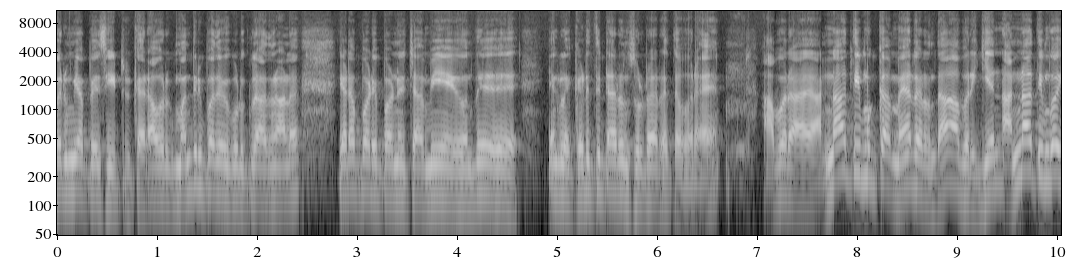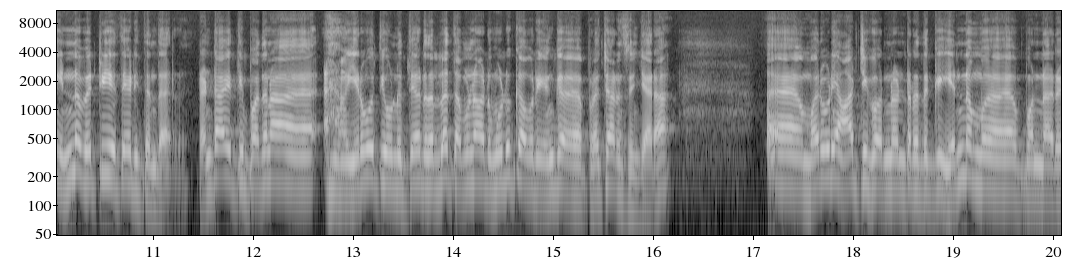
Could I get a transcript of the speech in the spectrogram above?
பெருமையாக பேசிக்கிட்டு இருக்காரு. அவருக்கு மந்திரி பதவி கொடுக்கல அதனால எடப்பாடி பழனிசாமி வந்து எங்களை கெடுத்துட்டாருன்னு சொல்கிறாரே தவிர அவர் அதிமுக மேலே இருந்தால் அவர் என் அதிமுக இன்னும் வெற்றியை தேடி தந்தார். ரெண்டாயிரத்தி பதினா இருபத்தி ஒன்று தேர்தலில் தமிழ்நாடு முழுக்க அவர் எங்கே பிரச்சாரம் செஞ்சாரா? மறுபடியும் ஆட்சிக்கு வரணுன்றதுக்கு என்ன பண்ணார்?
